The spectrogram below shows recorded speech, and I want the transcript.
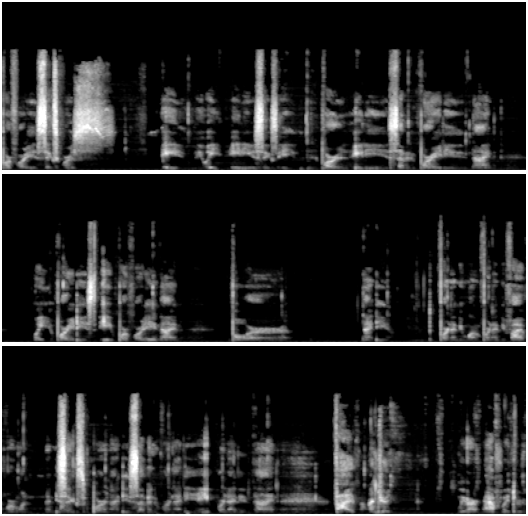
446, 480, wait, 86, 8, 487, 489, wait, 488, 449, 490, 491, 495, 496, 497, 498, 499, 500. We are halfway through.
